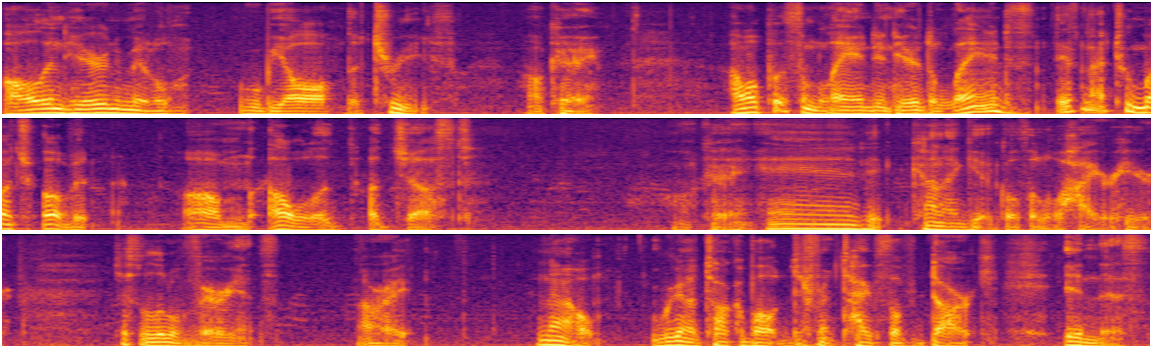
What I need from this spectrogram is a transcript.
all in here in the middle will be all the trees. Okay, I'm gonna put some land in here. The land is it's not too much of it. Um, I will adjust okay and it kind of get goes a little higher here. Just a little variance all right? Now we're going to talk about different types of dark in this.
